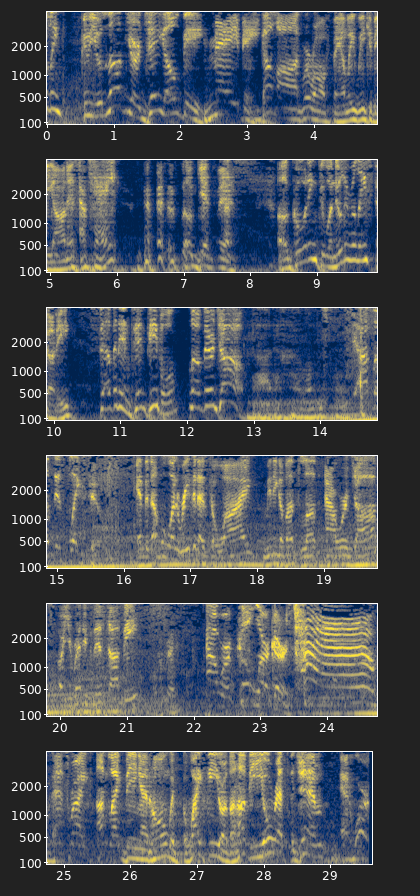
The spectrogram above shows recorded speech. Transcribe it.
Do you love your J-O-B? Maybe. Come on, we're all family. We can be honest. Okay. so get this. According to a newly released study, seven in ten people love their job. God, I love this place. Yeah, I love this place too. And the number one reason as to why many of us love our jobs, are you ready for this, Todd B? Our co-workers. How? That's right. Unlike being at home with the wifey or the hubby, you're at the gym at work.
